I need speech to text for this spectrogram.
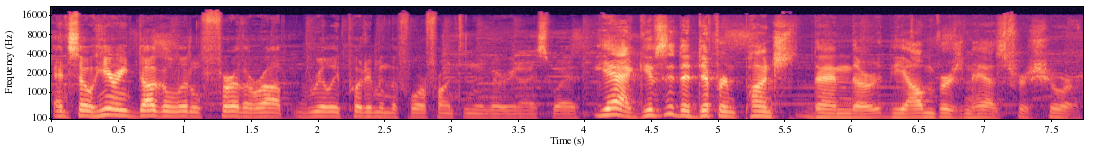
And so hearing Doug a little further up really put him in the forefront in a very nice way. Yeah, it gives it a different punch than the the album version has for sure.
